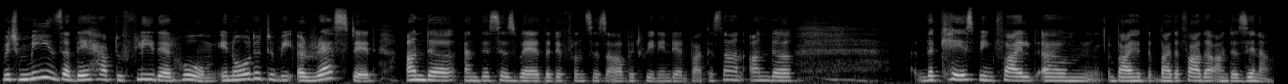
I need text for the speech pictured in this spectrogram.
which means that they have to flee their home in order to be arrested under, and this is where the differences are between India and Pakistan, under the case being filed um, by, the, by the father under zina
